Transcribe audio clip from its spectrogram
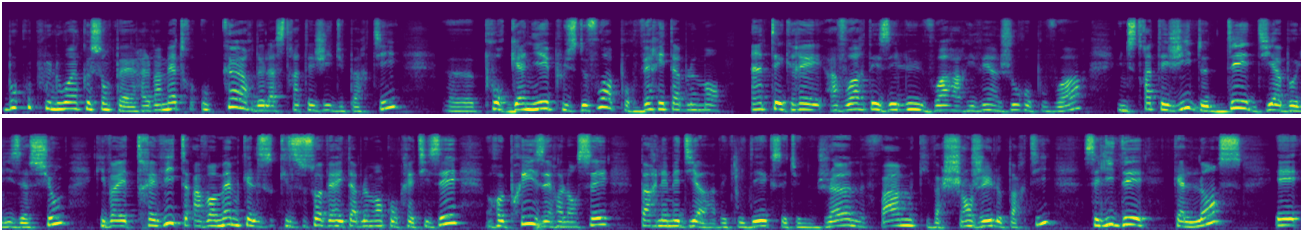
beaucoup plus loin que son père. Elle va mettre au cœur de la stratégie du parti, euh, pour gagner plus de voix, pour véritablement intégrer, avoir des élus, voire arriver un jour au pouvoir, une stratégie de dédiabolisation qui va être très vite, avant même qu'elle se soit véritablement concrétisée, reprise et relancée par les médias, avec l'idée que c'est une jeune femme qui va changer le parti. C'est l'idée qu'elle lance et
